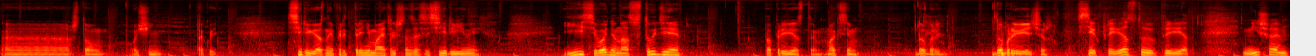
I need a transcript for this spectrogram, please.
э, что он очень такой серьезный предприниматель, что называется, серийный. И сегодня у нас в студии поприветствуем. Максим, добрый, добрый вечер. Всех приветствую, привет. Миша.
